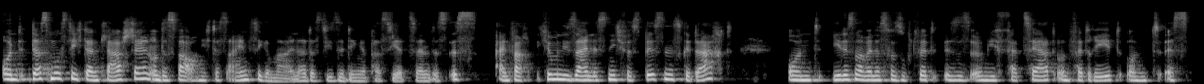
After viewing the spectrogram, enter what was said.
und das musste ich dann klarstellen. Und das war auch nicht das einzige Mal, ne, dass diese Dinge passiert sind. Es ist einfach, Human Design ist nicht fürs Business gedacht. Und jedes Mal, wenn es versucht wird, ist es irgendwie verzerrt und verdreht und es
